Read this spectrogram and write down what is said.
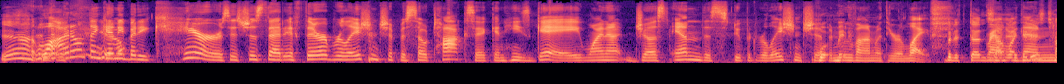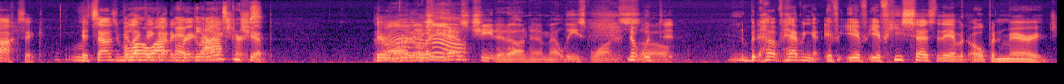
Yeah. Well, I don't think anybody cares. It's just that if their relationship is so toxic and he's gay, why not just end this stupid relationship Well, and ma- move on with your life? But it doesn't sound like it is toxic. It sounds to me like they got a great the relationship. They're a I good she relationship. has oh. cheated on him at least once. No, so. but, but of having it, if, if if he says that they have an open marriage,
